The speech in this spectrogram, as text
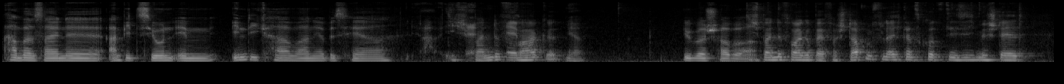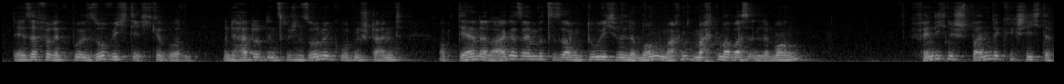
aber seine Ambitionen im IndyCar waren ja bisher. Ja, die spannende äh, Frage. Ähm, ja. Überschaubar. Die spannende Frage bei Verstappen, vielleicht ganz kurz, die sich mir stellt. Der ist ja für Red Bull so wichtig geworden. Und er hat dort inzwischen so einen guten Stand. Ob der in der Lage sein wird zu sagen, du, ich will Le Mans machen, macht mal was in Le Mans. Fände ich eine spannende Geschichte.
